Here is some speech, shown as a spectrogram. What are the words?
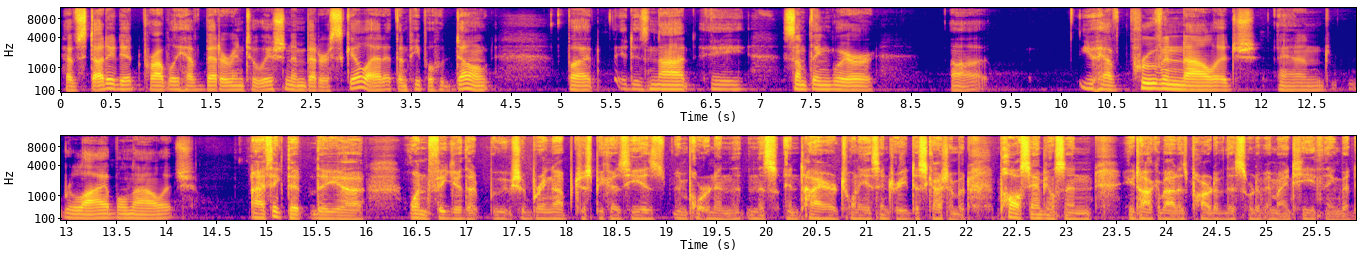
have studied it probably have better intuition and better skill at it than people who don't. But it is not a something where uh, you have proven knowledge and reliable knowledge. I think that the uh, one figure that we should bring up, just because he is important in, the, in, this entire 20th century discussion, but Paul Samuelson, you talk about as part of this sort of MIT thing, but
